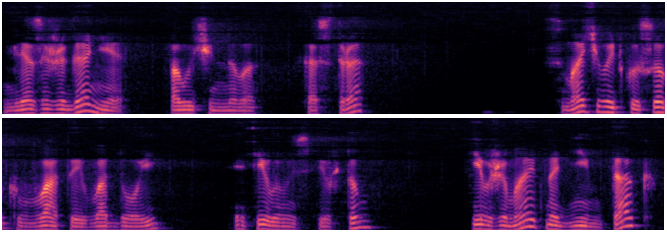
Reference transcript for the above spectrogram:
Для зажигания полученного костра смачивает кусок ваты водой, этиловым спиртом и вжимает над ним так,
